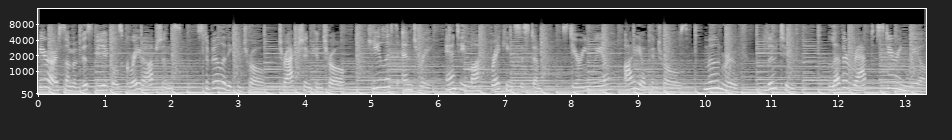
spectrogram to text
Here are some of this vehicle's great options. Stability control, traction control, keyless entry, anti-lock braking system, steering wheel, audio controls, moonroof, Bluetooth, leather-wrapped steering wheel,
